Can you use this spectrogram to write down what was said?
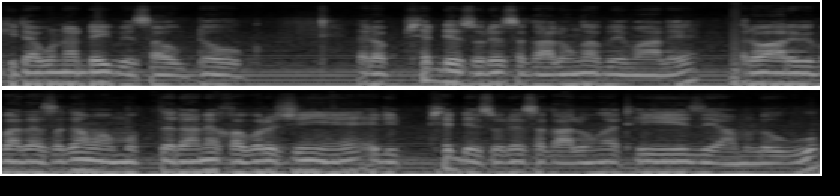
ဂီတာဘွန်နဲ့ဒိတ်ပဲစာအုပ်တော့အဲ့တော့ဖြစ်တယ်ဆိုတဲ့စကားလုံးကဘယ်မှာလဲအဲ့တော့အာရဗီဘာသာစကားမှာမုတ်တရာနဲ့ခဘရရှင်းရင်အဲ့ဒီဖြစ်တယ်ဆိုတဲ့စကားလုံးကထေးရေးစရာမလိုဘူး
